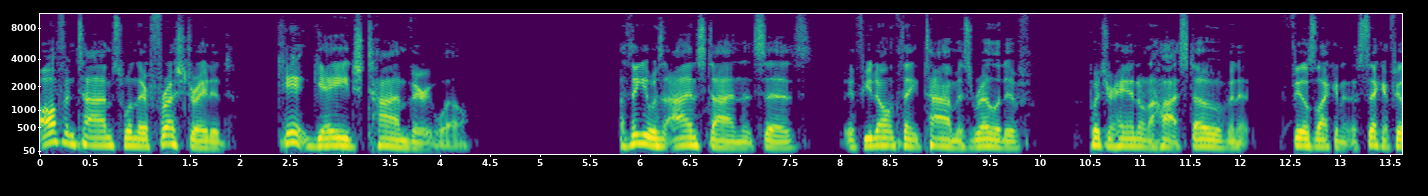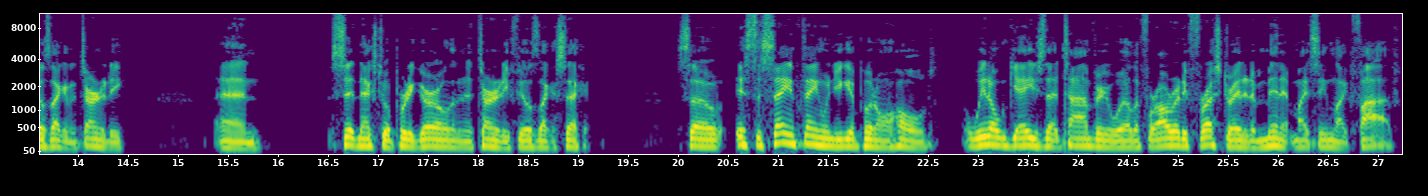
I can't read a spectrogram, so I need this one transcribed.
oftentimes, when they're frustrated, can't gauge time very well. I think it was Einstein that says if you don't think time is relative, put your hand on a hot stove and it feels like a second feels like an eternity, and sit next to a pretty girl and an eternity feels like a second. So it's the same thing when you get put on hold. We don't gauge that time very well. If we're already frustrated, a minute might seem like five.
